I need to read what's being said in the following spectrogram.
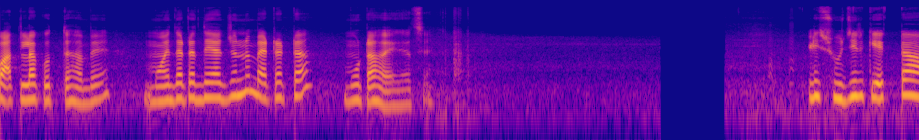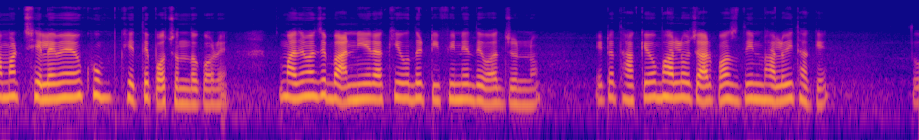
পাতলা করতে হবে। ময়দাটা দেওয়ার জন্য ব্যাটারটা মোটা হয়ে গেছে। এই সুজির কেকটা আমার ছেলে মেয়েও খুব খেতে পছন্দ করে। মাঝে মাঝে বানিয়ে রাখি ওদের টিফিনে দেওয়ার জন্য। এটা থাকেও ভালো, চার পাঁচ দিন ভালোই থাকে। তো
